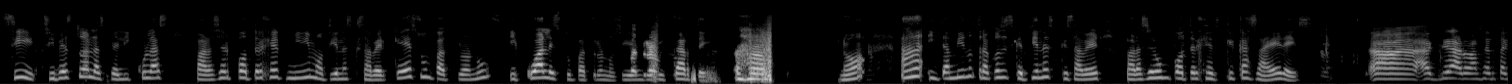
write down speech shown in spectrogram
Sí, si ves todas las películas, para ser Potterhead mínimo tienes que saber qué es un Patronus y cuál es tu Patronus, identificarte, Ajá. ¿no? Ah, y también otra cosa es que tienes que saber para ser un Potterhead qué casa eres. Ah, claro, hacerte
